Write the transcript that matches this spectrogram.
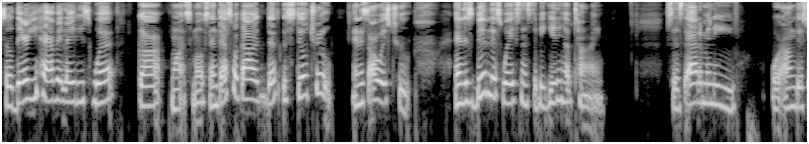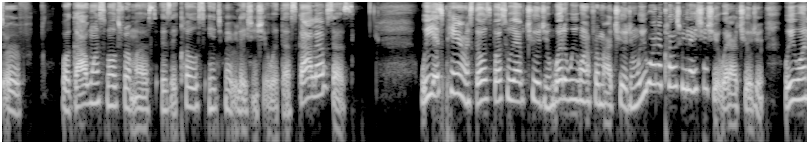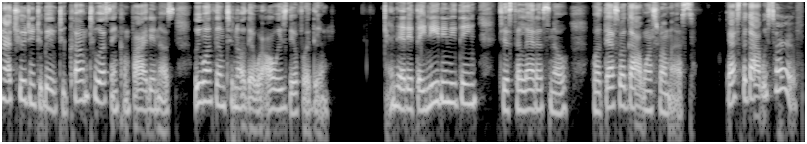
So there you have it, ladies, what God wants most. And that's what God that is still true. And it's always true. And it's been this way since the beginning of time. Since Adam and Eve were on this earth. What God wants most from us is a close, intimate relationship with us. God loves us. We as parents, those of us who have children, what do we want from our children? We want a close relationship with our children. We want our children to be able to come to us and confide in us. We want them to know that we're always there for them. And that if they need anything, just to let us know. Well, that's what God wants from us. That's the God we serve.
